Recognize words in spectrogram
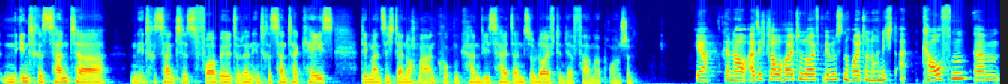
ein interessanter ein interessantes Vorbild oder ein interessanter Case, den man sich da nochmal angucken kann, wie es halt dann so läuft in der Pharmabranche. Ja, genau. Also ich glaube, heute läuft, wir müssen heute noch nicht kaufen, ähm,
